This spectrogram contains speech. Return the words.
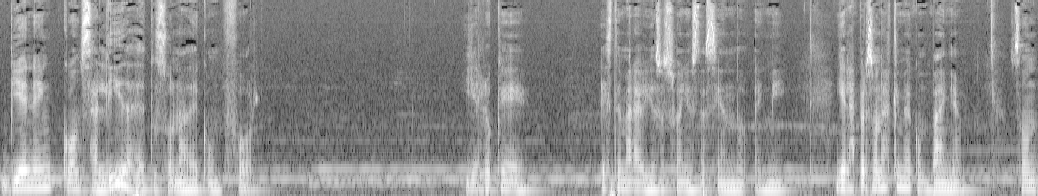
vienen con salidas de tu zona de confort. Y es lo que este maravilloso sueño está haciendo en mí y en las personas que me acompañan. Son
